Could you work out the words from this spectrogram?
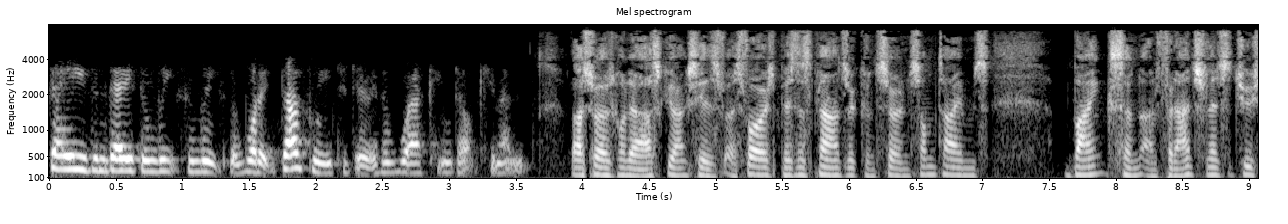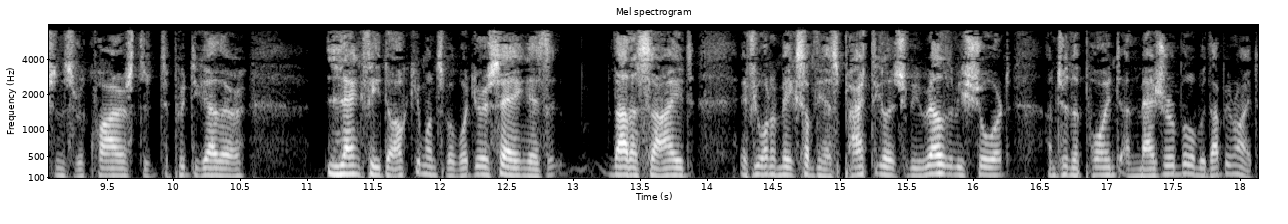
days and days and weeks and weeks, but what it does need to do is a working document. That's what I was going to ask you actually, as, as far as business plans are concerned, sometimes banks and, and financial institutions require us to, to, put together lengthy documents, but what you're saying is that aside, if you want to make something as practical, it should be relatively short and to the point and measurable. Would that be right?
